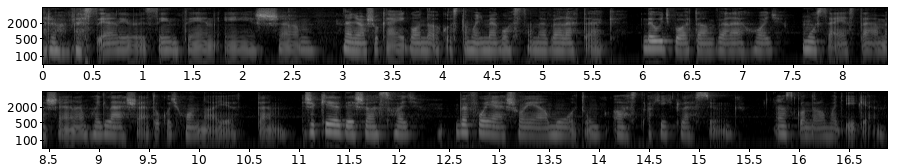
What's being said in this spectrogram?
erről beszélni őszintén, és um, nagyon sokáig gondolkoztam, hogy megosztam-e veletek de úgy voltam vele, hogy muszáj ezt elmesélnem, hogy lássátok, hogy honnan jöttem. És a kérdés az, hogy befolyásolja a múltunk azt, akik leszünk. Azt gondolom, hogy igen.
